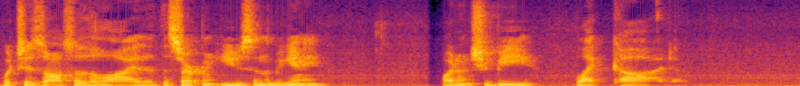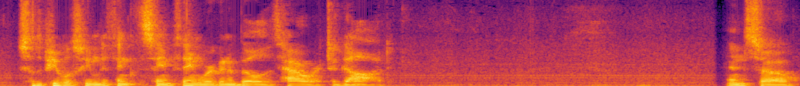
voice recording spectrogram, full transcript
which is also the lie that the serpent used in the beginning. Why don't you be like God? So the people seem to think the same thing. We're going to build a tower to God. And so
